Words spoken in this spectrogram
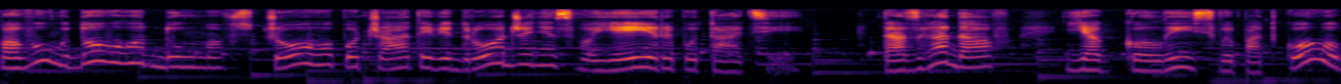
Павук довго думав, з чого почати відродження своєї репутації, та згадав, як колись випадково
